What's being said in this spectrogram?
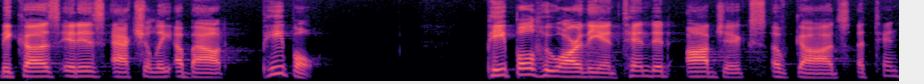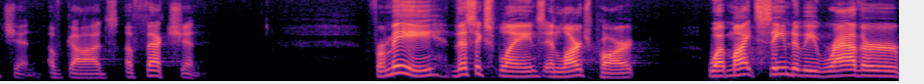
because it is actually about people. People who are the intended objects of God's attention, of God's affection. For me, this explains in large part what might seem to be rather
